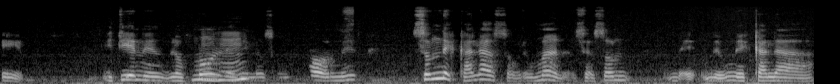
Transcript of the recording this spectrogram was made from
eh, y tienen los moldes de los uniformes, son de escala sobrehumana, o sea, son de, una escala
